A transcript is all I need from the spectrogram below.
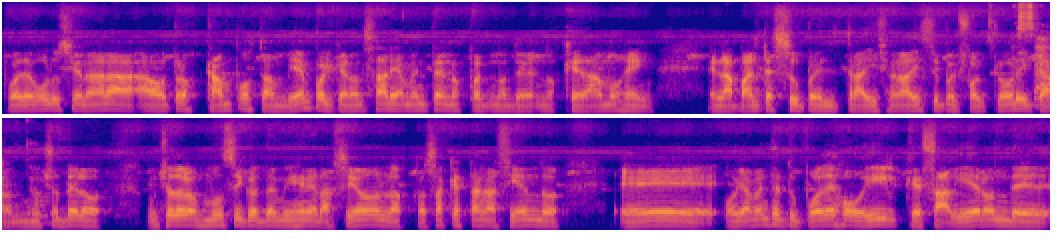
puede evolucionar a, otros campos también, porque no necesariamente nos, pues, nos, quedamos en, en, la parte súper tradicional y súper folclórica. Muchos de, los, muchos de los músicos de mi generación, las cosas que están haciendo, eh, obviamente tú puedes oír que salieron de,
